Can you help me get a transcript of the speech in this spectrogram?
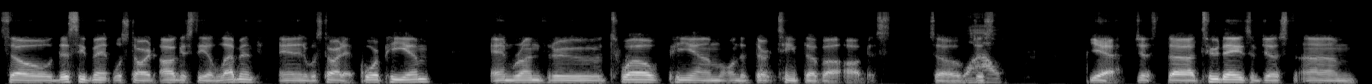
So this event will start August the 11th, and it will start at 4 p.m. and run through 12 p.m. on the 13th of uh, August. So wow. just yeah, just uh, two days of just um,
